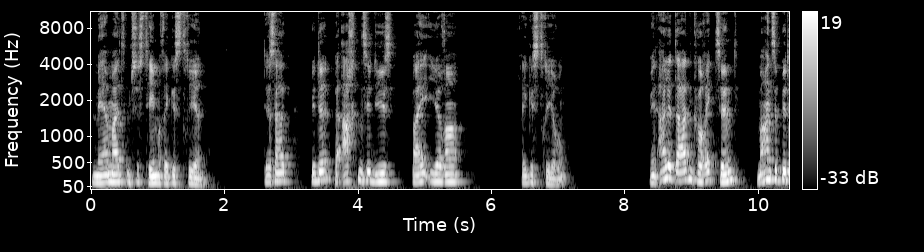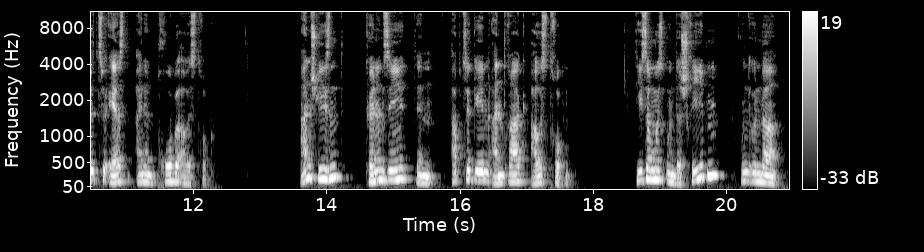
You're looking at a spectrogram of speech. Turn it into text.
mehrmals im System registrieren. Deshalb bitte beachten Sie dies bei Ihrer Registrierung. Wenn alle Daten korrekt sind, machen Sie bitte zuerst einen Probeausdruck. Anschließend können Sie den abzugebenden Antrag ausdrucken. Dieser muss unterschrieben und unter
